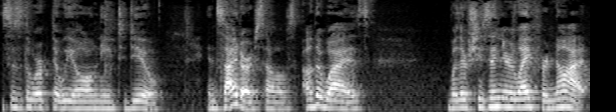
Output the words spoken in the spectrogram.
This is the work that we all need to do inside ourselves. Otherwise, whether she's in your life or not,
